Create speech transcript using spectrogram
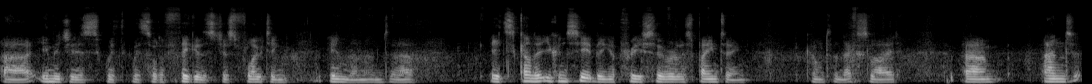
uh, images with, with sort of figures just floating in them, and uh, it's kind of you can see it being a pre-surrealist painting. Go on to the next slide, um, and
